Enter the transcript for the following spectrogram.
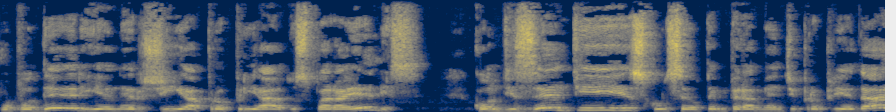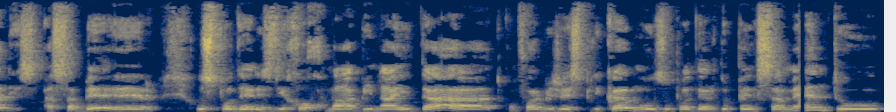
o poder e energia apropriados para eles condizentes com seu temperamento e propriedades, a saber, os poderes de Chokhmah, Binah e Dat, conforme já explicamos, o poder do pensamento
